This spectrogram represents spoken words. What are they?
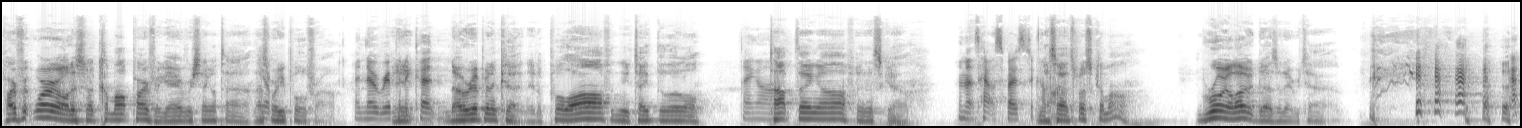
perfect world, it's going to come out perfect every single time. That's Yep. where you pull from. And no ripping and It- cutting No ripping and cutting. It'll pull off, and you take the little thing off. top thing off, and it's gone. And that's how it's supposed to come That's off. how it's supposed to come on. Royal Oak does it every time.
